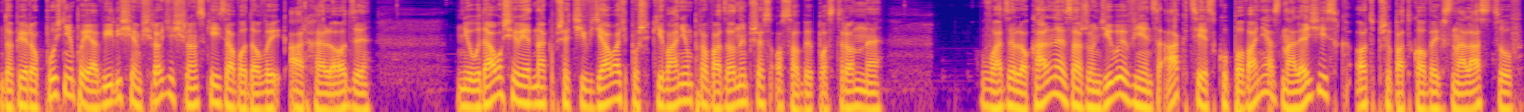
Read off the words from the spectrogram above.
Dopiero później pojawili się w Środzie Śląskiej Zawodowej archeolodzy. Nie udało się jednak przeciwdziałać poszukiwaniom prowadzonym przez osoby postronne. Władze lokalne zarządziły więc akcję skupowania znalezisk od przypadkowych znalazców.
